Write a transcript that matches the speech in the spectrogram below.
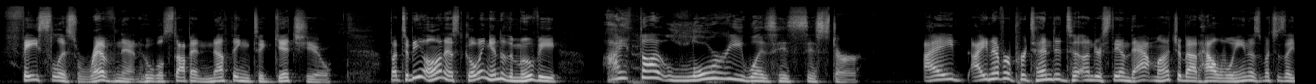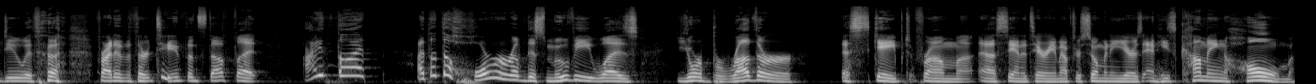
faceless revenant who will stop at nothing to get you. But to be honest, going into the movie, I thought Laurie was his sister. I I never pretended to understand that much about Halloween as much as I do with uh, Friday the 13th and stuff, but I thought I thought the horror of this movie was your brother escaped from a sanitarium after so many years and he's coming home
